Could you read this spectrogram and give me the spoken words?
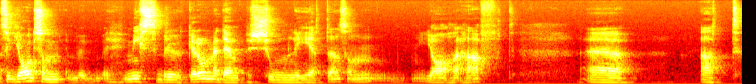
Alltså jag som missbrukare och med den personligheten som jag har haft. Eh, att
